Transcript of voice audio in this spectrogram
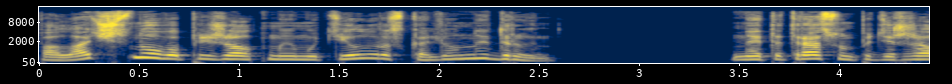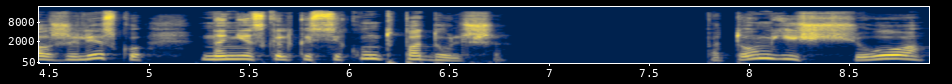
Палач снова прижал к моему телу раскаленный дрын. На этот раз он подержал железку на несколько секунд подольше. Потом еще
